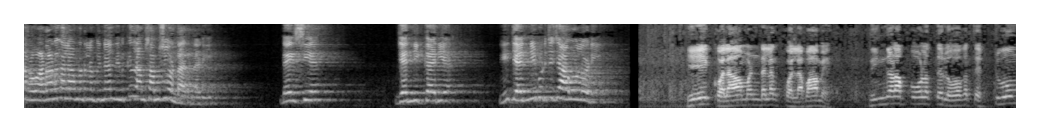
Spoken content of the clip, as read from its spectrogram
തറവാടാണ് കലാമണ്ഡലം. പിന്നെ നിനക്ക് സംശയം ഉണ്ടായിരുന്നടി. ഡേസിയെ ജെന്നിക്കാരിയെ. നീ ജെന്നി പിടിച്ച് ചാവുള്ളോടി. ഈ കൊലാമണ്ഡലം കൊലപാമേ നിങ്ങളെപ്പോലത്തെ ലോകത്തെ ഏറ്റവും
